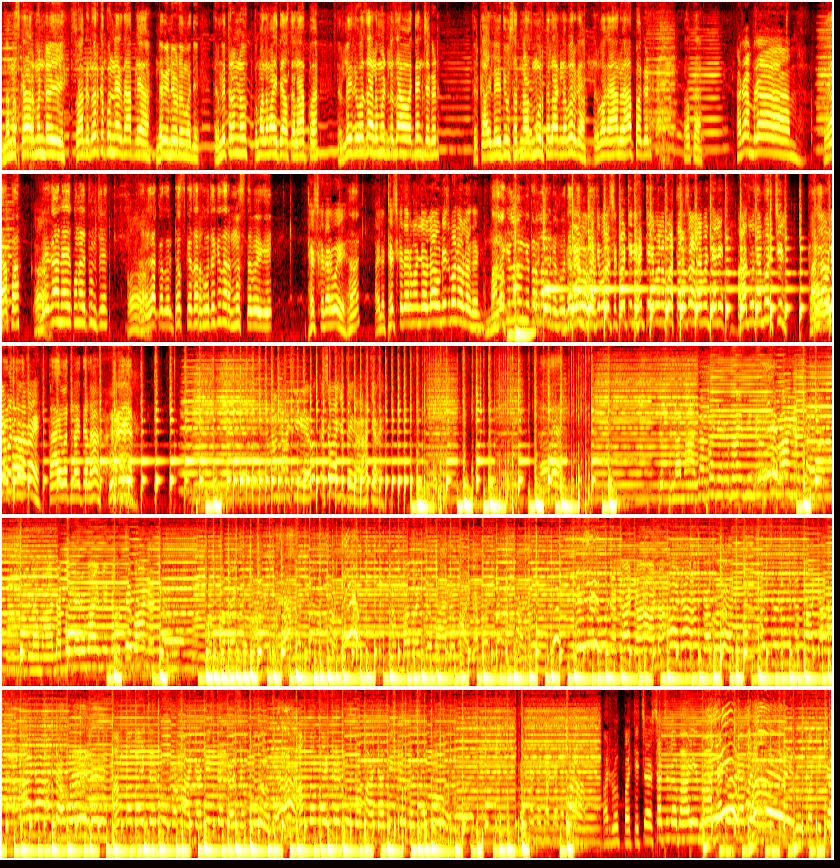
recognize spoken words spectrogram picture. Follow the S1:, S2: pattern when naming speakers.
S1: नमस्कार मंडळी. स्वागत बरं का पुन्हा एकदा आपल्या नवीन व्हिडिओमध्ये तर मित्रांनो तुम्हाला माहिती असताना आप्पा. तर लय दिवस झालं म्हटलं जावं त्यांच्याकडं. तर काय लय दिवसात आज मुहूर्त लागला बरं का. तर बघा आलोय आप्पाकड. हो का?
S2: राम राम.
S1: हे आप्पा लय गाणे ऐकून आहे तुमचे.
S2: हो.
S1: जरा एखादं ठसकेदार होऊ दे की जरा मस्त पैकी.
S2: ठसकेदार वय
S1: हा?
S2: आयला ठसकेदार म्हणल्यावर लावणीच म्हणावं लागेल
S1: मला की लावणी तर लावणी.
S2: बाबा, ते माणसं काटीने हत्याने मला म्हातारा झालाय म्हणते आज उद्या मरशील.
S1: काय
S2: लावण्या म्हणतो का? काय?
S1: काय होत नाही त्याला? हा दे एक.
S2: अंग अशी, अ, कसं का? हत्यार.
S1: हा.
S2: सुटला माझा पदर बाय मी नव्हते भानात सुटला माझा पदर बाय मी नव्हते भानात रुपतीचं सचलं बाई माझ्या डोळ्यात. रुपतीचं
